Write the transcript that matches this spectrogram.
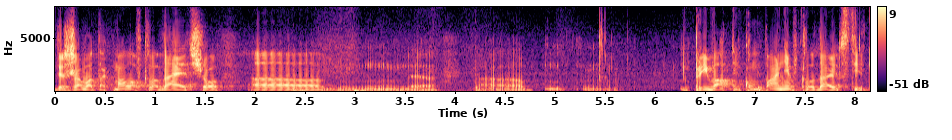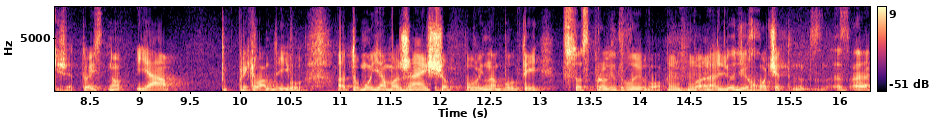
держава так мало вкладає, що приватні компанії вкладають стільки ж. Тобто, ну я приклад даю. Е, Тому я вважаю, що повинно бути все справедливо. Бо Люди хочуть. е,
